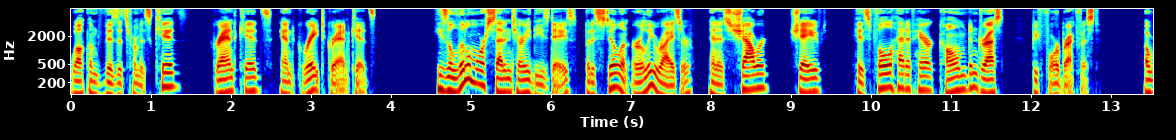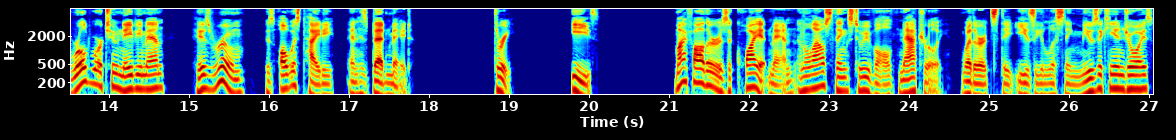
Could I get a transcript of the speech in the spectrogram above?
welcomed visits from his kids, grandkids, and great grandkids. He's a little more sedentary these days, but is still an early riser and is showered, shaved, his full head of hair combed and dressed before breakfast. A World War II Navy man, his room is always tidy and his bed made. 3. Ease. My father is a quiet man and allows things to evolve naturally, whether it's the easy listening music he enjoys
